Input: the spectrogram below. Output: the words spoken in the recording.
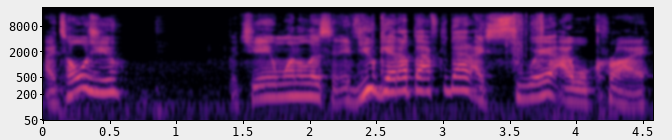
I told you. But you ain't want to listen. If you get up after that, I swear I will cry.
